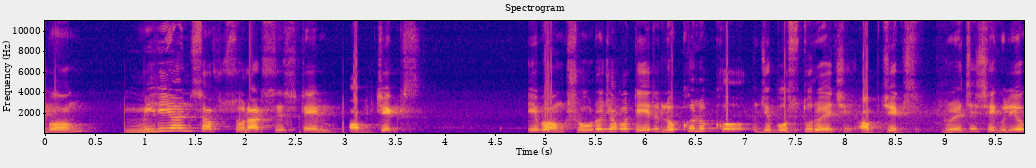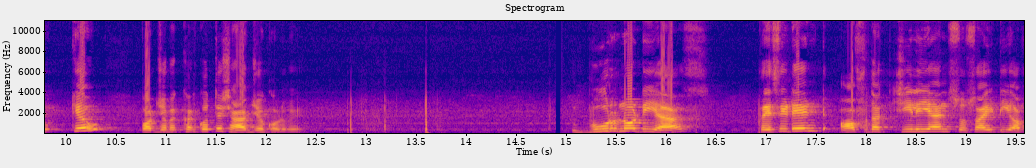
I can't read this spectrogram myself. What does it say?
এবং millions of solar system objects এবং সৌরজগতের লক্ষ লক্ষ যে বস্তু রয়েছে অবজেক্টস রয়েছে সেগুলিকেও পর্যবেক্ষণ করতে সাহায্য করবে। Bruno Dias president of the Chilean society of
